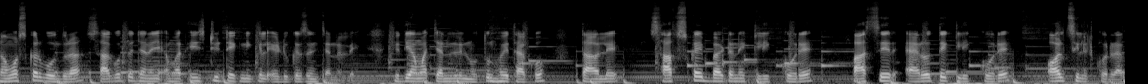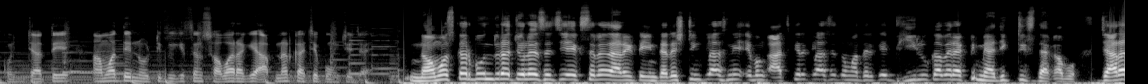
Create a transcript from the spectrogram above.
নমস্কার বন্ধুরা, স্বাগত জানাই আমার এইচটি টেকনিক্যাল এডুকেশন চ্যানেলে যদি আমার চ্যানেলে নতুন হয়ে থাকো, তাহলে সাবস্ক্রাইব বাটনে ক্লিক করে, পাশের অ্যারোতে ক্লিক করে অল সিলেক্ট করে রাখুন, যাতে আমাদের নোটিফিকেশন সবার আগে আপনার কাছে পৌঁছে যায়। নমস্কার বন্ধুরা, চলে এসেছি এক্সেলের আরেকটি ইন্টারেস্টিং ক্লাস নিয়ে, এবং আজকের ক্লাসে তোমাদেরকে ভি লুকআপের একটি ম্যাজিক ট্রিক্স দেখাবো। যারা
